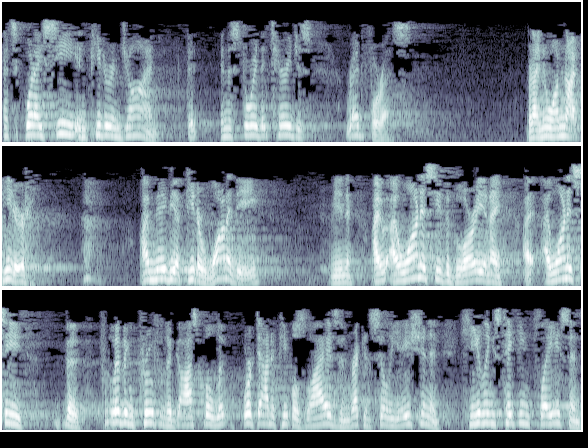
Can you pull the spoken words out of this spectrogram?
That's what I see in Peter and John, in the story that Terry just read for us. But I know I'm not Peter. I may be a Peter wannabe. I mean, I, I want to see the glory and I, I, I want to see the living proof of the gospel worked out in people's lives and reconciliation and healings taking place and,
